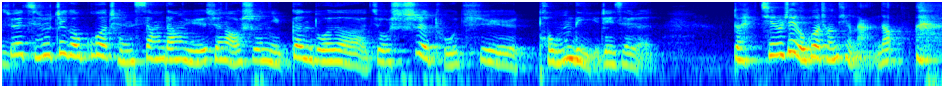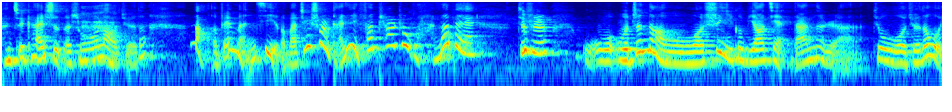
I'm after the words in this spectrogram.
所以其实这个过程相当于轩老师，你更多的就试图去同理这些人。对，其实这个过程挺难的。最开始的时候，我老觉得脑子被门挤了吧，这事儿赶紧翻篇儿就完了呗。就是我我真的我我是一个比较简单的人，就我觉得我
